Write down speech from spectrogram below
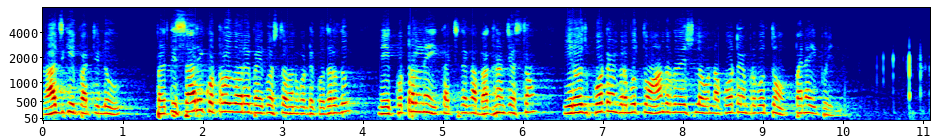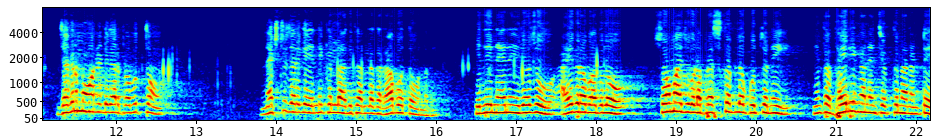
రాజకీయ పార్టీలు ప్రతిసారి కుట్రల ద్వారా పైకొస్తాం అనుకుంటే కుదరదు. మీ కుట్రల్ని ఖచ్చితంగా భగ్నం చేస్తాం. ఈరోజు కూటమి ప్రభుత్వం ఆంధ్రప్రదేశ్లో ఉన్న కూటమి ప్రభుత్వం పని అయిపోయింది. జగన్మోహన్ రెడ్డి గారి ప్రభుత్వం నెక్స్ట్ జరిగే ఎన్నికల్లో అధికారులకు రాబోతూ ఉన్నది. ఇది నేను ఈరోజు హైదరాబాద్లో సోమాజిగూడ ప్రెస్ క్లబ్లో కూర్చొని ఇంత ధైర్యంగా నేను చెప్తున్నానంటే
